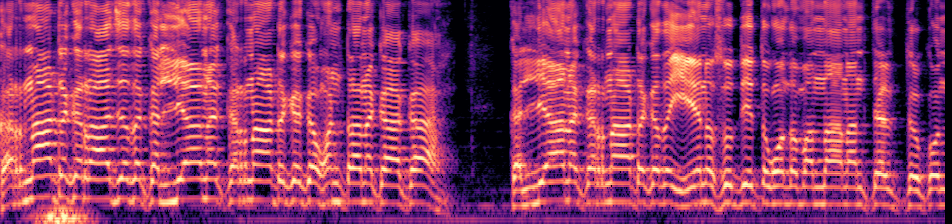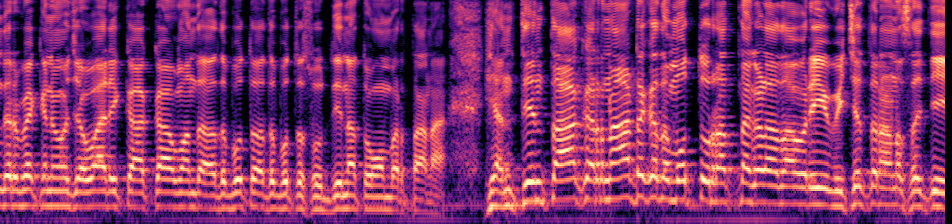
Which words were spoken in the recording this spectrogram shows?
ಕರ್ನಾಟಕ ರಾಜ್ಯದ ಕಲ್ಯಾಣ ಕರ್ನಾಟಕಕ್ಕೆ ಹೊಂಟಾನ ಕಾಕ. ಕಲ್ಯಾಣ ಕರ್ನಾಟಕದ ಏನು ಸುದ್ದಿ ತೊಗೊಂಡು ಬಂದಾನ ಅಂತೇಳಿ ತಿಳ್ಕೊಂಡಿರ್ಬೇಕು ನೀವು ಜವಾರಿ ಕಾಕ. ಒಂದು ಅದ್ಭುತ ಅದ್ಭುತ ಸುದ್ದಿನ ತೊಗೊಂಬರ್ತಾನೆ. ಎಂತಿಂಥ ಕರ್ನಾಟಕದ ಮುತ್ತು ರತ್ನಗಳದಾವ್ರಿ ವಿಚಿತ್ರ ಅನಸತಿ.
